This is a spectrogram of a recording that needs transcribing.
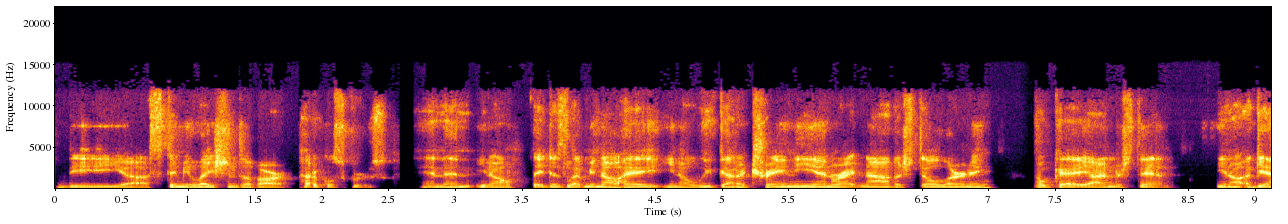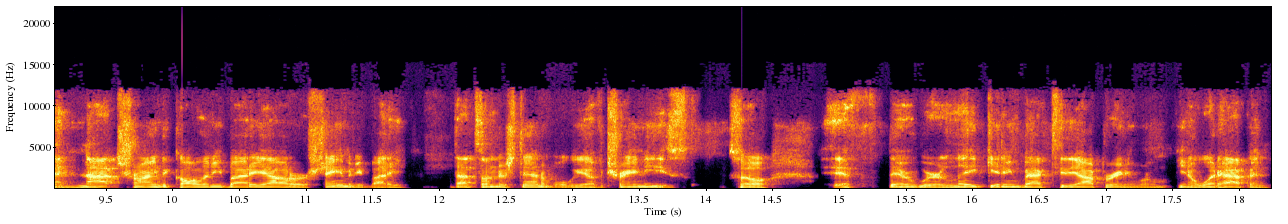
the uh, stimulations of our pedicle screws. And then, you know, they just let me know, hey, you know, we've got a trainee in right now. They're still learning. Okay, I understand. You know, again, not trying to call anybody out or shame anybody. That's understandable. We have trainees. So if they were late getting back to the operating room, you know, what happened?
